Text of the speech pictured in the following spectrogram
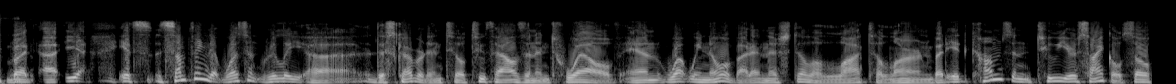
but uh, yeah, it's it's something that wasn't really uh, discovered until 2012. And what we know about it, and there's still a lot to learn, but it comes in two-year cycles. So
